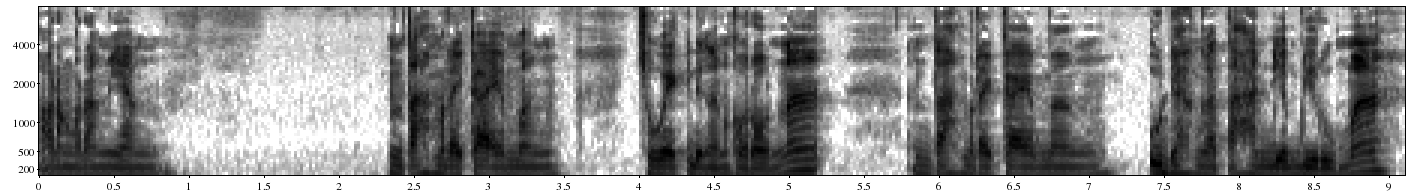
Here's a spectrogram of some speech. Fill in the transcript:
orang-orang yang entah mereka emang cuek dengan corona entah mereka emang udah nggak tahan diam di rumah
